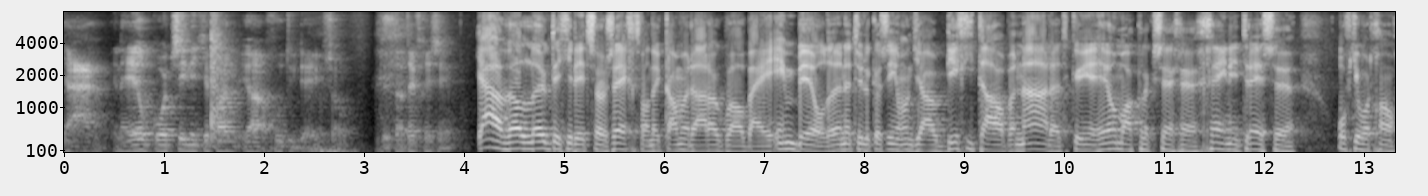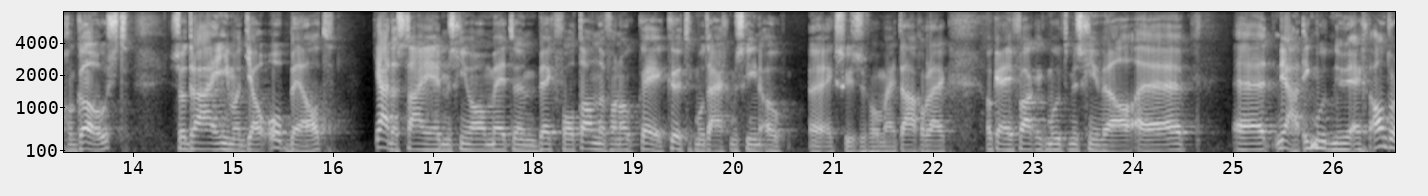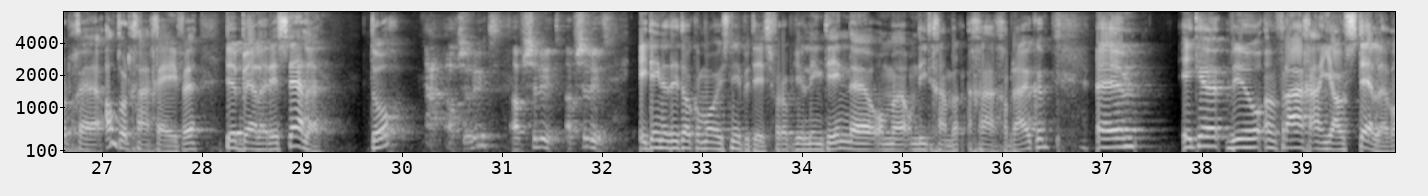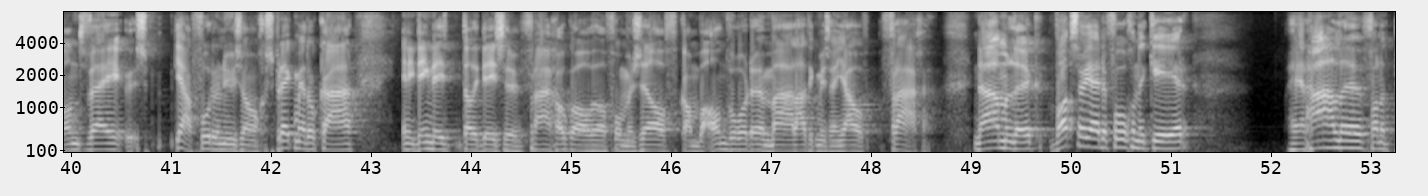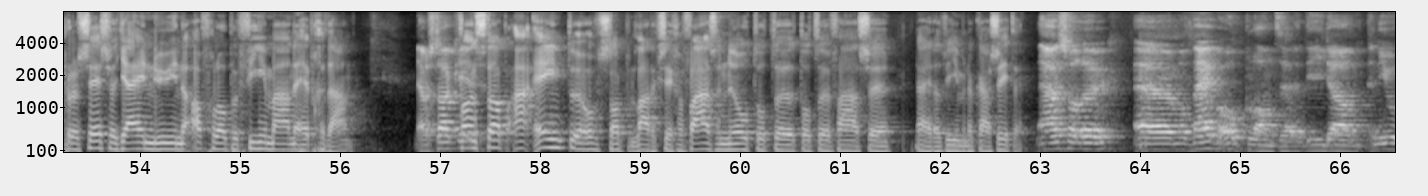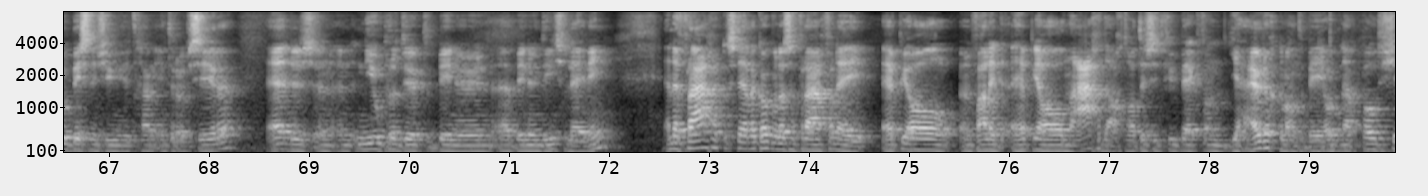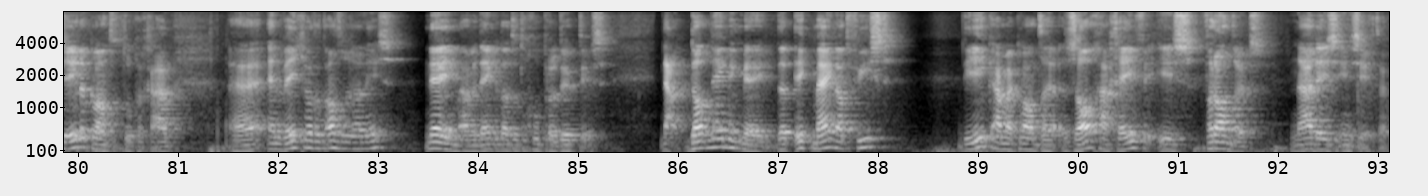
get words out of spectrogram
ja, een heel kort zinnetje van, ja, goed idee of zo. Dus dat heeft geen zin. Ja, wel leuk dat je dit zo zegt, want ik kan me daar ook wel bij inbeelden. Natuurlijk, als iemand jou digitaal benadert, kun je heel makkelijk zeggen: geen interesse of je wordt gewoon geghost. Zodra iemand jou opbelt, ja, dan sta je misschien wel met een bek vol tanden van: oké, kut, ik moet eigenlijk misschien ook, uh, excuses voor mijn taalgebruik. Oké, okay, fuck, ik moet misschien wel. Uh, uh, ja, ik moet nu echt antwoord, antwoord gaan geven. De beller is sneller, toch? Ja, absoluut. Absoluut, absoluut. Ik denk dat dit ook een mooie snippet is voor op je LinkedIn uh, om, uh, om die te gaan, gaan gebruiken. Um, ik uh, wil een vraag aan jou stellen, want wij ja, voeren nu zo'n gesprek met elkaar. En ik denk de dat ik deze vraag ook al wel voor mezelf kan beantwoorden, maar laat ik me eens aan jou vragen. Namelijk, wat zou jij de volgende keer herhalen van het proces wat jij nu in de afgelopen vier maanden hebt gedaan? Nou, stap Van stap A1, of stap, laat ik zeggen, fase 0 tot, uh, tot uh, fase nou ja, dat we hier met elkaar zitten. Nou, dat is wel leuk. Uh, want wij hebben ook klanten die dan een nieuwe business unit gaan introduceren. Hè, dus een, een nieuw product binnen hun, binnen hun dienstverlening. En dan vraag ik, stel ik ook wel eens een vraag van... Hey, heb, je al een valid, heb je al nagedacht? Wat is het feedback van je huidige klanten? Ben je ook naar potentiële klanten toe gegaan? en weet je wat het antwoord dan is? Nee, maar we denken dat het een goed product is. Nou, dat neem ik mee. Dat ik, mijn advies die ik aan mijn klanten zal gaan geven is veranderd na deze inzichten.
